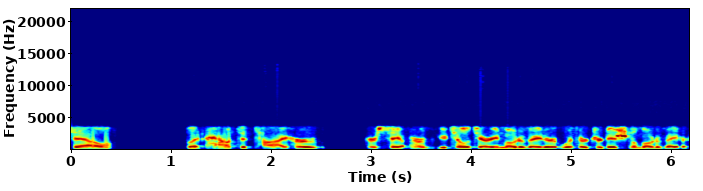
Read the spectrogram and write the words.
sell, but how to tie her her sale, her utilitarian motivator with her traditional motivator.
